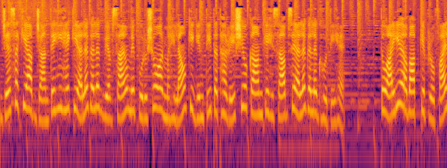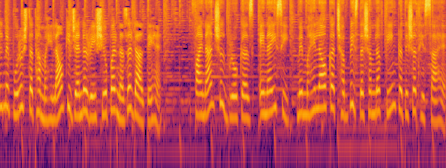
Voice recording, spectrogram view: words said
जैसा कि आप जानते ही हैं कि अलग अलग व्यवसायों में पुरुषों और महिलाओं की गिनती तथा रेशियो काम के हिसाब से अलग अलग होती है। तो आइए अब आपके प्रोफ़ाइल में पुरुष तथा महिलाओं की जेंडर रेशियो पर नज़र डालते हैं। फाइनेंशियल ब्रोकर्स एन में महिलाओं का 26.3 प्रतिशत हिस्सा है।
